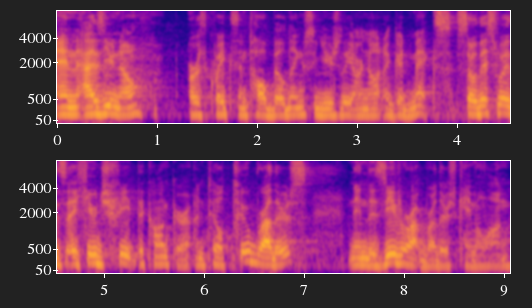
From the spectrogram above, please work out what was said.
And as you know, earthquakes and tall buildings usually are not a good mix. So this was a huge feat to conquer until two brothers named the Zeevaert brothers came along,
